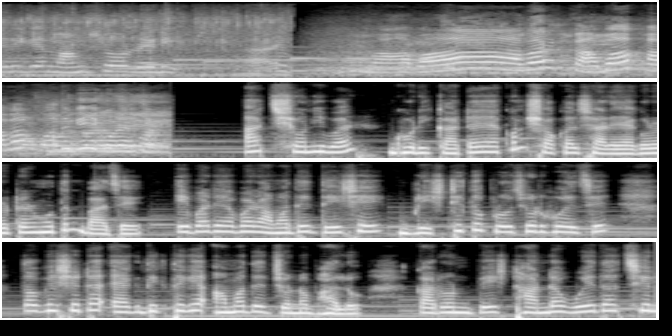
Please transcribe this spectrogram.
এদিকে মাংস রেডি আজ শনিবার, ঘড়ি কাটায় এখন সকাল সাড়ে এগারোটার মতন বাজে। এবারে আবার আমাদের দেশে বৃষ্টি তো প্রচুর হয়েছে, তবে সেটা একদিক থেকে আমাদের জন্য ভালো, কারণ বেশ ঠান্ডা ওয়েদার ছিল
